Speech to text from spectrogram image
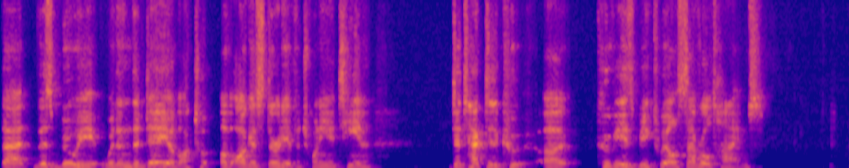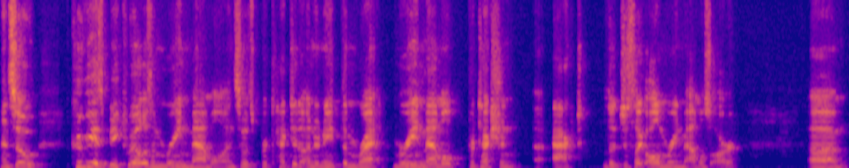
that this buoy within the day of October of August 30th of 2018 detected uh, Cuvier's beaked whale several times. And so Cuvier's beaked whale is a marine mammal, and so it's protected underneath the Marine Mammal Protection Act, just like all marine mammals are. Um,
